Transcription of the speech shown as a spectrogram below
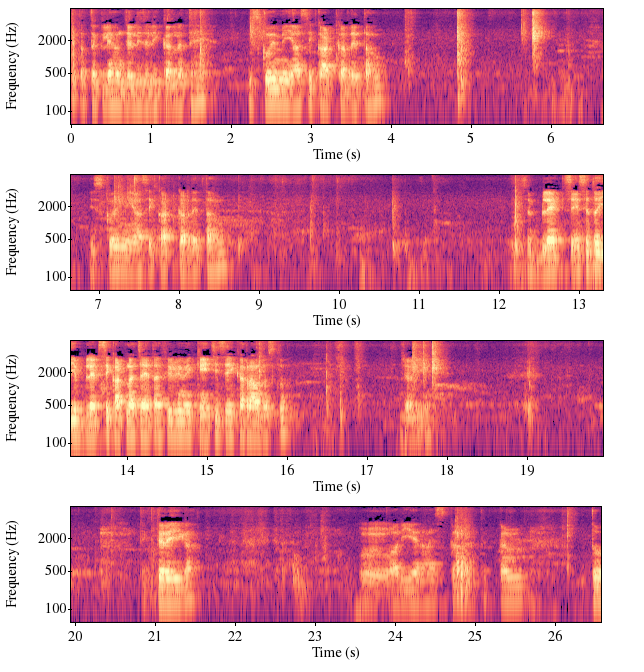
तब तक के लिए हम जल्दी जल्दी कर लेते हैं। इसको भी मैं यहाँ से काट कर देता हूँ। इसको भी मैं यहाँ से काट कर देता हूँ। ब्लेड से ऐसे तो ये ब्लेड से काटना चाहिए था फिर भी मैं कैंची से ही कर रहा हूँ दोस्तों। चलिए। देखते रहिएगा। हम्म, और ये रहा इसका ढक्कन तो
